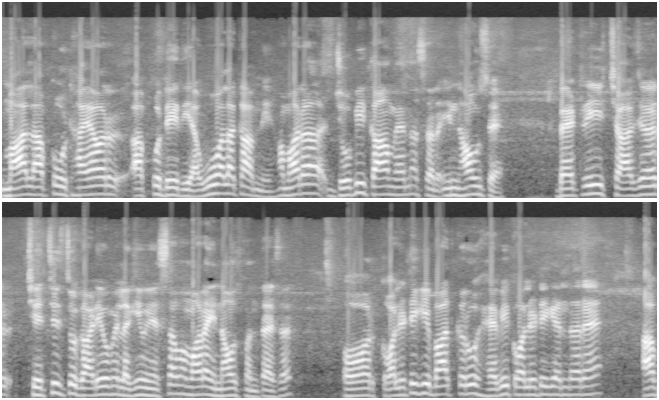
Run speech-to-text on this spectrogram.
माल आपको उठाया और आपको दे दिया। वो वाला काम नहीं। हमारा जो भी काम है ना सर इन हाउस है। बैटरी चार्जर चेचिस जो गाड़ियों में लगी हुई हैं सब हमारा इन हाउस बनता है सर। और क्वालिटी की बात करूँ हैवी क्वालिटी के अंदर है। आप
